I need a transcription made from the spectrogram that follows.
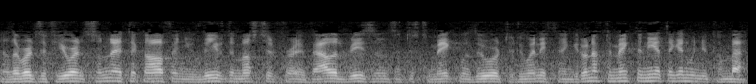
In other words, if you are in sunnah itikaf and you leave the masjid for a valid reason, such as to make wudu or to do anything, you don't have to make the niyat again when you come back.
